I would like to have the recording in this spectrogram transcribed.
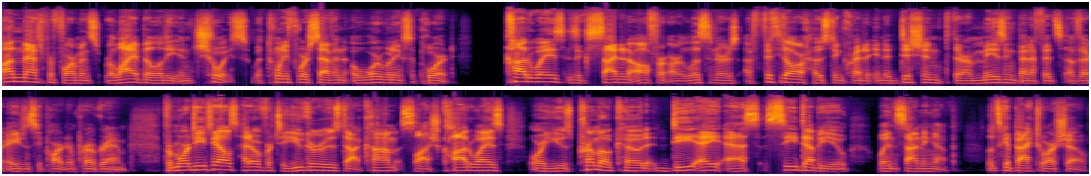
unmatched performance, reliability, and choice with 24 7 award winning support. Cloudways is excited to offer our listeners a $50 hosting credit in addition to their amazing benefits of their agency partner program. For more details, head over to ugurus.com slash cloudways or use promo code DASCW when signing up. Let's get back to our show.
